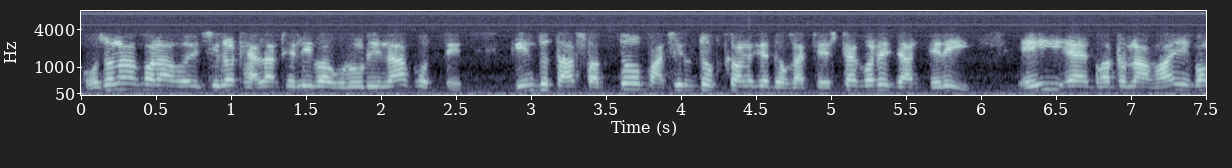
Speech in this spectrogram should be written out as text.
ঘোষণা করা হয়েছিল, ঠেলাঠেলি বা হুড়ুড়ি না করতে। কিন্তু তা সত্ত্বেও পাঁচিল টপকে অনেকে ঢোকার চেষ্টা করে, যার জেরেই এই ঘটনা হয় এবং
